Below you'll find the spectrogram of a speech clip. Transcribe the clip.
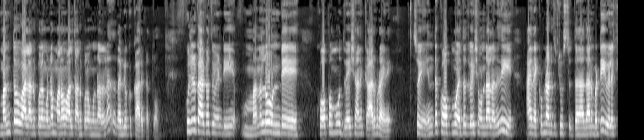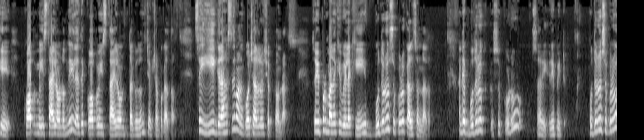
మనతో వాళ్ళు అనుకూలంగా ఉన్నా మనం వాళ్ళతో అనుకూలంగా ఉండాలన్నా రవి యొక్క కారకత్వం. కుజుడు కారకత్వం ఏంటి? మనలో ఉండే కోపము ద్వేషానికి కారకుడు ఆయనే. సో ఎంత కోపము ఎంత ద్వేషం ఉండాలనేది ఆయన ఎక్కడ ఉన్నాడో చూస్తూ దాన్ని బట్టి వీళ్ళకి కోపం ఈ స్థాయిలో ఉంటుంది లేదా కోపం ఈ స్థాయిలో ఉంటుంది తగ్గుతుంది చెప్పి చెప్పగలుగుతాం. సో ఈ గ్రహస్థితి మన గోచారాలు చెప్తూ ఉంటారు సో ఇప్పుడు మనకి వీళ్ళకి బుధుడు శుక్రుడు కలిసి ఉన్నారు. అంటే బుధుడు శుక్రుడు సారీ రిపీట్. బుధుడు శుక్రుడు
